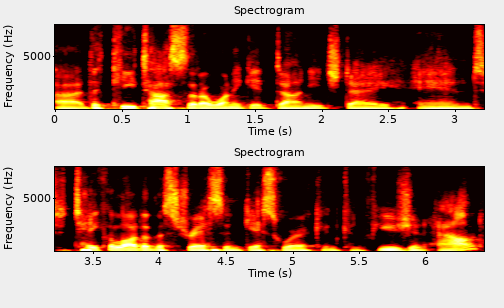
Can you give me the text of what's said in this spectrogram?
uh, the key tasks that I want to get done each day and take a lot of the stress and guesswork and confusion out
